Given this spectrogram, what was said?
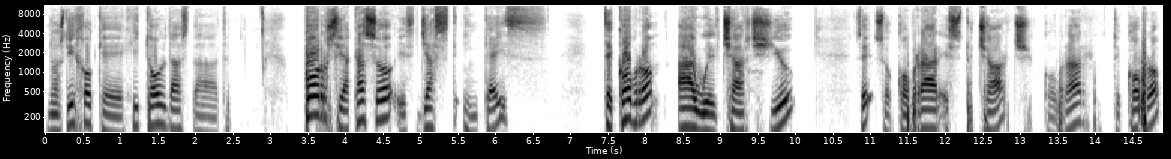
nos dijo que he told us that, por si acaso is just in case, te cobro I will charge you. ¿Sí? So, cobrar es to charge. Cobrar, te cobro.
